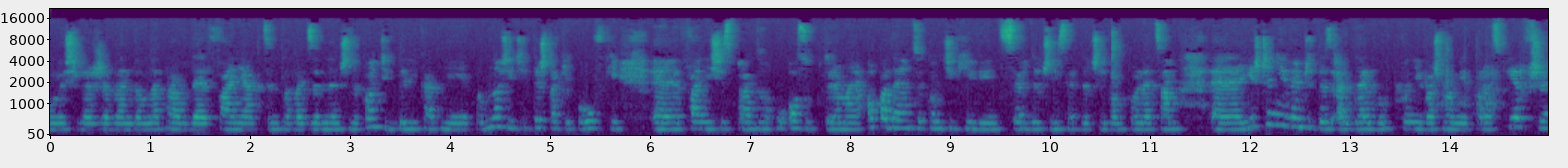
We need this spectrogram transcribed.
myślę, że będą naprawdę fajnie akcentować zewnętrzny kącik, delikatnie je podnosić i też takie połówki e, fajnie się sprawdzą u osób, które mają opadające kąciki, więc serdecznie, serdecznie Wam polecam. E, jeszcze nie wiem, czy to jest Ardelbów, ponieważ mam je po raz pierwszy,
